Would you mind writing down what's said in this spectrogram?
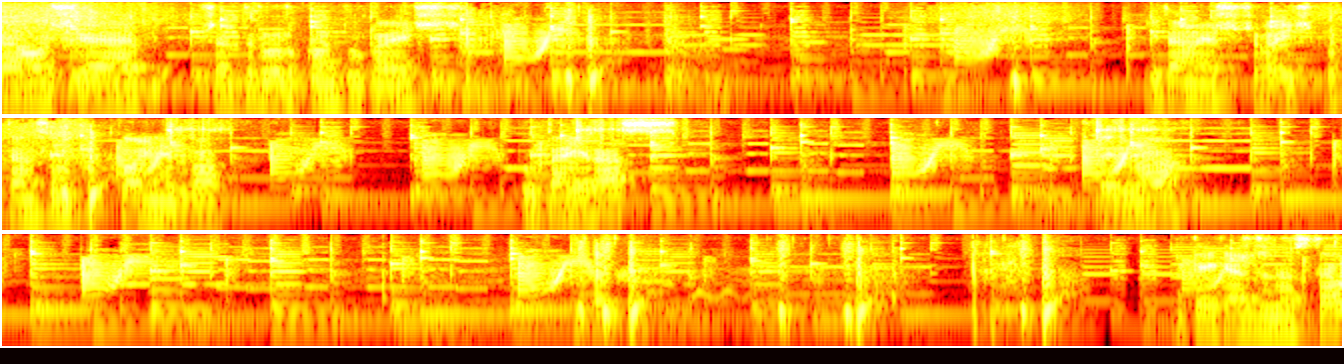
Udało się przed rurką tu wejść. I tam jeszcze trzeba iść, bo tam są coiny dwa. Tutaj raz. Tutaj dwa. Okej, każdy dostał.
